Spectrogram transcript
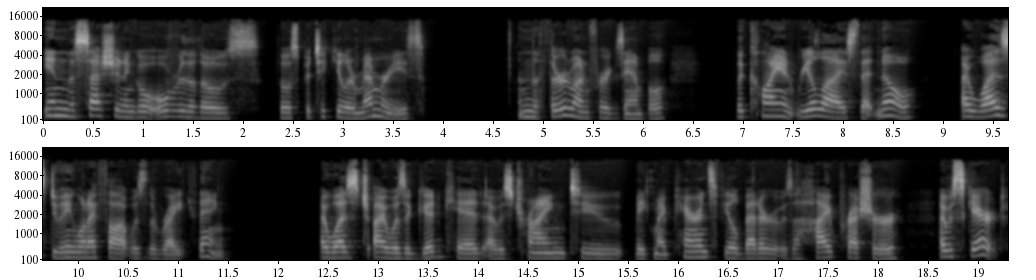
in the session and go over the, those, those particular memories, and the third one, for example, the client realized that no, I was doing what I thought was the right thing. I was I was a good kid. I was trying to make my parents feel better. It was a high pressure. I was scared.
